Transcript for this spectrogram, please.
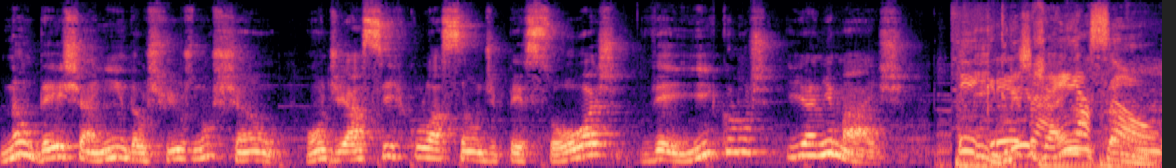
Não deixe ainda os fios no chão, onde há circulação de pessoas, veículos e animais. Igreja, Igreja em Ação.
